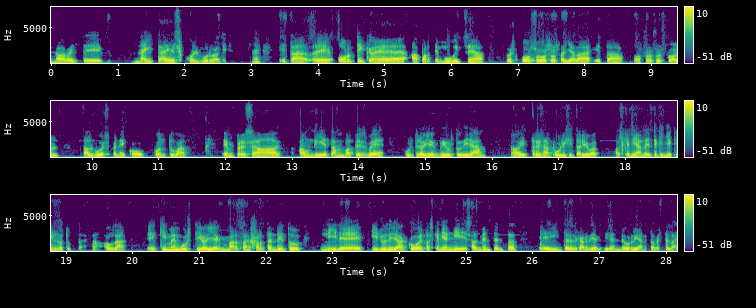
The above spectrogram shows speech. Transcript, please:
nolabait e, nahi eta ez kolburu bat eh? Eta e, hortik e, aparte mugitzea, pues oso oso zaila da, eta oso oso zual, salbu espeneko kontu bat. Enpresa haundietan batez be, kultura horiek bihurtu dira, hau, tresna publizitario bat, azkenian etekinekin lotuta. Ba, hau da, ekimen guzti horiek martzan jartzen ditu, nire irudirako eta azkenian nire salmententzat e, interesgarriak diren neurrian eta bestela.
